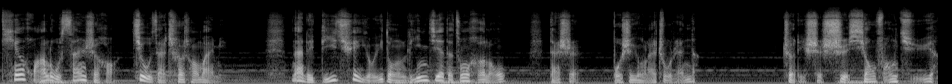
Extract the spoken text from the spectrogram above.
天华路三十号就在车窗外面，那里的确有一栋临街的综合楼，但是不是用来住人的。这里是市消防局呀！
